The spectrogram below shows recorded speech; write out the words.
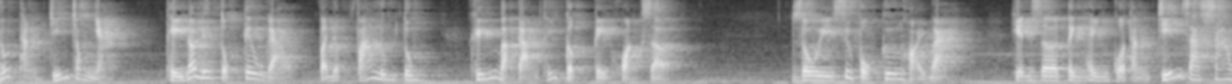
nhốt thằng Chín trong nhà thì nó liên tục kêu gào và đập phá lung tung, khiến bà cảm thấy cực kỳ hoảng sợ. Rồi sư phụ Cương hỏi bà, hiện giờ tình hình của thằng Chiến ra sao?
